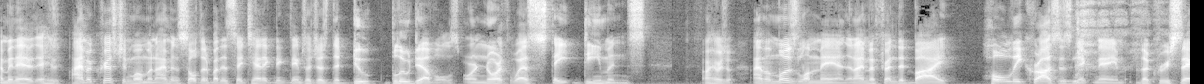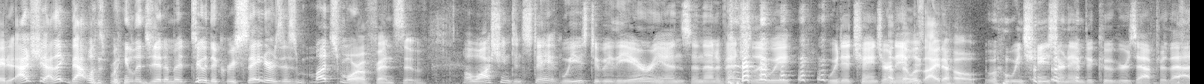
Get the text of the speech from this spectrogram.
I mean, they- they- I'm a Christian woman. I'm insulted by the satanic nicknames such as the Duke Blue Devils or Northwest State Demons. Oh, here's one. I'm a Muslim man, and I'm offended by Holy Cross's nickname, the Crusader. Actually, I think that one's pretty legitimate too. The Crusaders is much more offensive. Well, Washington State, we used to be the Aryans, and then eventually we we did change our name. That was to, Idaho. we changed our name to Cougars after that.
